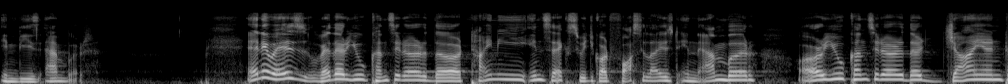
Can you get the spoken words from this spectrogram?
in these amber. Anyways, whether you consider the tiny insects which got fossilized in amber, or you consider the giant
